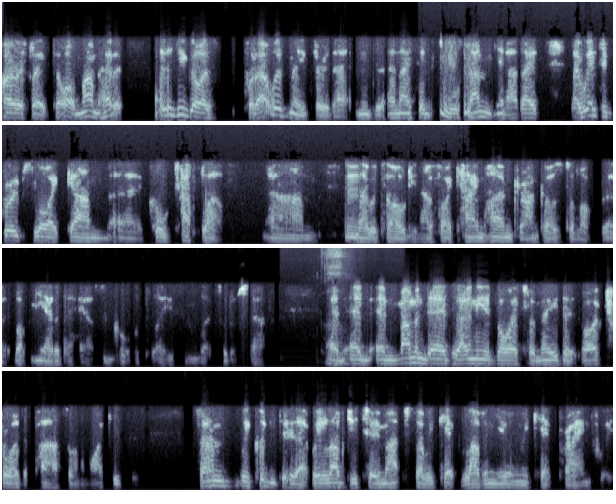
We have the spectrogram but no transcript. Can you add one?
I reflect. Oh, mum, how did how did you guys put up with me through that? And and they said, well, son, you know, they they went to groups like um, uh, called Tough Love. Um, Mm. They were told, you know, if I came home drunk, I was to lock the, lock me out of the house and call the police and that sort of stuff. Oh. And, and and mum and dad's only advice for me that I've tried to pass on to my kids is, son, we couldn't do that. We loved you too much, so we kept loving you and we kept praying for you.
